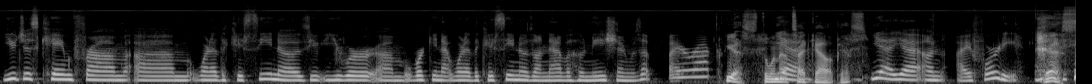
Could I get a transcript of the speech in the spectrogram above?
you just came from um, one of the casinos. You you were um, working at one of the casinos on Navajo Nation. Was that Fire Rock? Yes, the one yeah. outside Gallup. Yes. Yeah, yeah, on I forty. Yes.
